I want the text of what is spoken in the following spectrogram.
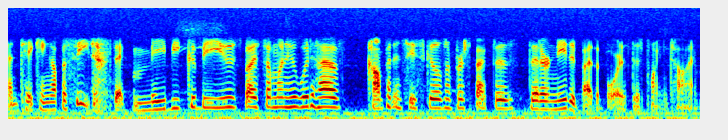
and taking up a seat that maybe could be used by someone who would have competency, skills, and perspectives that are needed by the board at this point in time.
